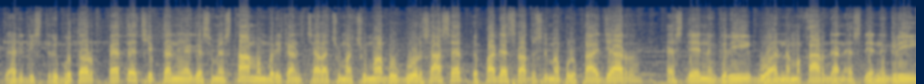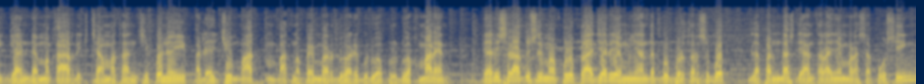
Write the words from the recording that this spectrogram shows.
dari distributor PT Cipta Niaga Semesta memberikan secara cuma-cuma bubur saset kepada 150 pelajar SD Negeri Buana Mekar dan SD Negeri Ganda Mekar di Kecamatan Cipeundeuy pada Jumat 4 November 2022 kemarin. Dari 150 pelajar yang menyantap bubur tersebut, 18 di antaranya merasa pusing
